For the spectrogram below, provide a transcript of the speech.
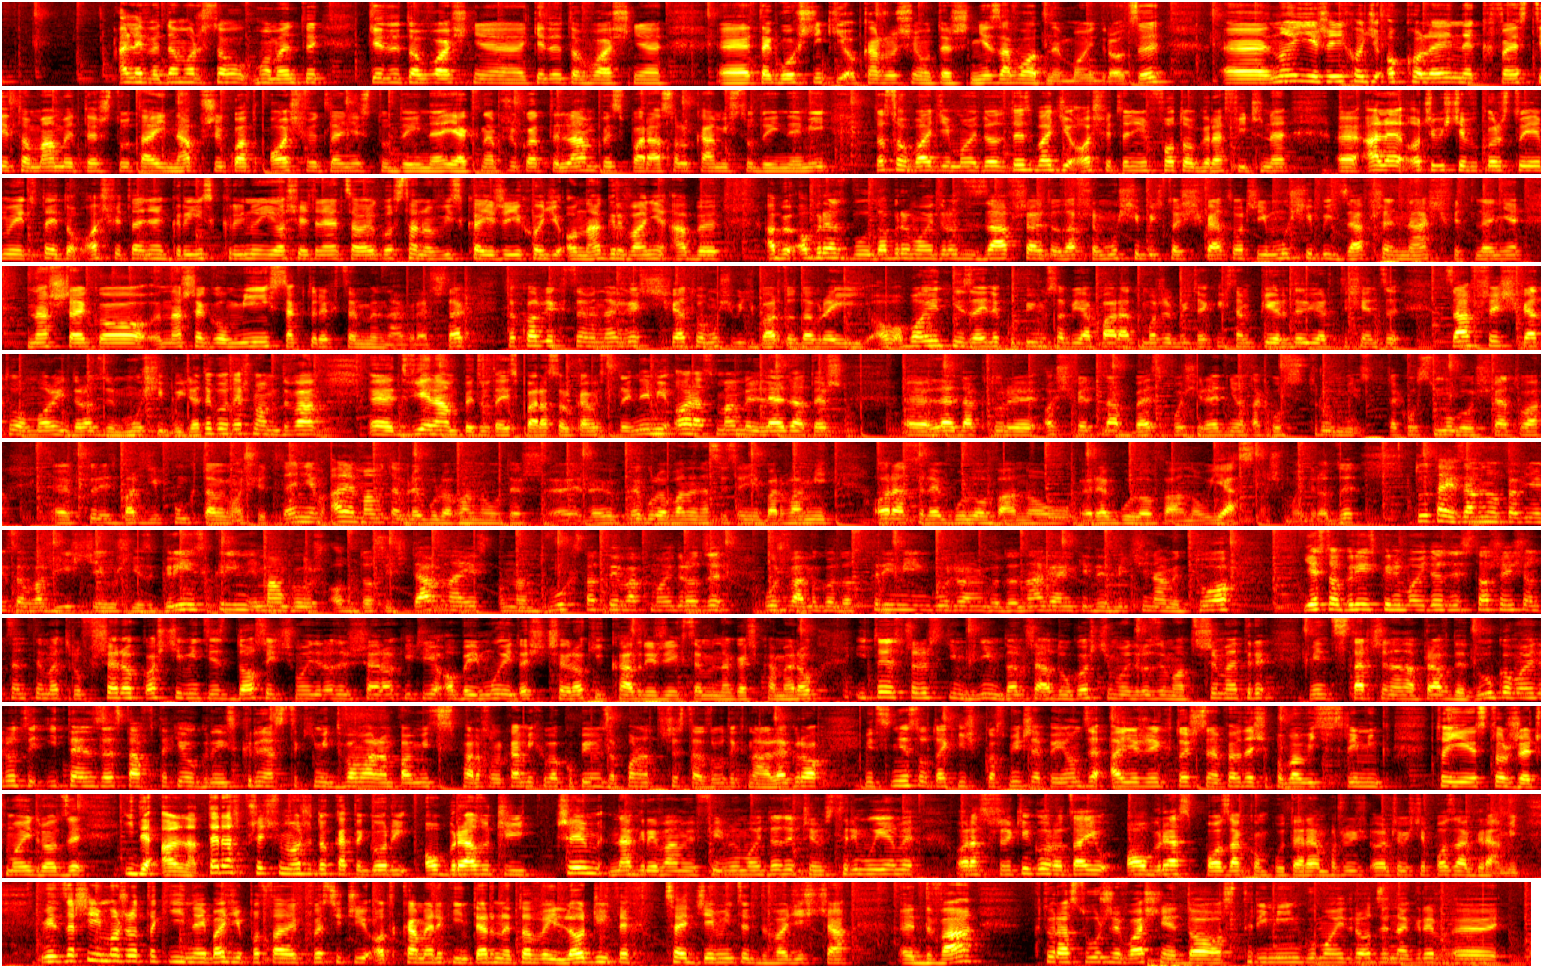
Ale wiadomo, że są momenty, kiedy to właśnie, kiedy to właśnie e, te głośniki okażą się też niezawodne, moi drodzy. E, no i jeżeli chodzi o kolejne kwestie, to mamy też tutaj na przykład oświetlenie studyjne, jak na przykład lampy z parasolkami studyjnymi. To są bardziej, moi drodzy, to jest bardziej oświetlenie fotograficzne, e, ale oczywiście wykorzystujemy je tutaj do oświetlenia green screenu i oświetlenia całego stanowiska, jeżeli chodzi o nagrywanie, aby, aby obraz był dobry, moi drodzy, zawsze, ale to zawsze musi być to światło, czyli musi być zawsze naświetlenie naszego, naszego miejsca, które chcemy nagrać, tak? Cokolwiek chcemy nagrać, światło musi być bardzo dobre i obojętnie za ile kupimy sobie aparat, może być jakiś tam pierdyliard tysięcy, zawsze światło, moi drodzy, musi być. Dlatego też mam dwa, e, dwie lampy tutaj z parasolkami studyjnymi oraz mamy LEDa też, LEDa, który oświetla bezpośrednio taką, strum, taką smugą światła, e, który jest bardziej punktowym oświetleniem, ale mamy tam regulowaną też, e, re- regulowane nasycenie barwami oraz regulowaną, regulowaną jasność, moi drodzy. Tutaj za mną pewnie jak zauważyliście już jest green screen i mam go już od dosyć dawna, jest on na dwóch statywach, moi drodzy. Używamy go do streamingu, używamy go do nagrań, kiedy wycinamy tło. Jest to green screen, moi drodzy, 160 cm szerokości, więc jest dosyć, moi drodzy, szeroki, czyli obejmuje dość szeroki kadr, jeżeli chcemy nagrać kamerą. I to jest przede wszystkim w nim dobrze, a długości, moi drodzy, ma 3 metry, więc starczy na naprawdę długo, moi drodzy. I ten zestaw takiego green screena z takimi dwoma lampami z parasolkami chyba kupiłem za ponad 300 zł na Allegro, więc nie są to jakieś kosmiczne pieniądze, a jeżeli ktoś chce naprawdę się pobawić w streaming, to jest to rzecz, moi drodzy, idealna. Teraz przejdźmy może do kategorii obrazu, czyli czym nagrywamy filmy, moi drodzy, czym streamujemy oraz wszelkiego rodzaju obraz poza komputerem, oczywiście, poza grami. Więc zacznijmy może od takiej najbardziej podstawowej kwestii, czyli od kamerki internetowej Logitech C922 która służy właśnie do streamingu, moi drodzy, nagrywa,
